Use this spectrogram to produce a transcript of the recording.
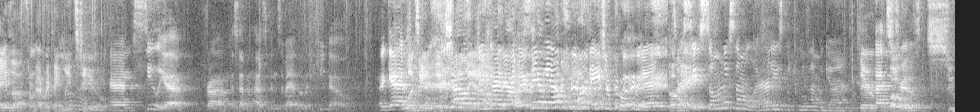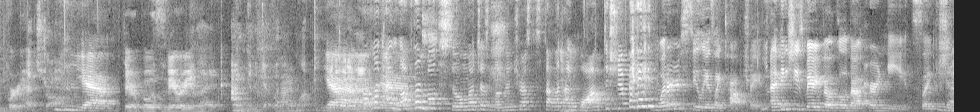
Ava from Everything Leads to You. And Celia from The Seven Husbands of Evelyn Hugo. Again. Once again, it's challenging Celia. dynamics. Celia was age appropriate. I see so many similarities between them again. They're That's both true. super headstrong. Mm-hmm. Yeah. They're both very like, I'm gonna get what I want. You know Yeah. what I But like I love them both so much as love interests that like I mm-hmm. want to ship it. What are Celia's like top traits? I think she's very vocal about her needs. Like she Yes.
